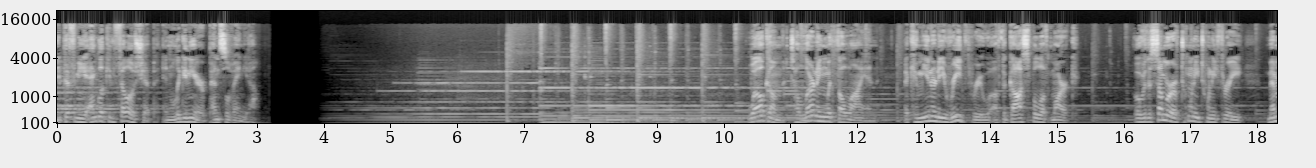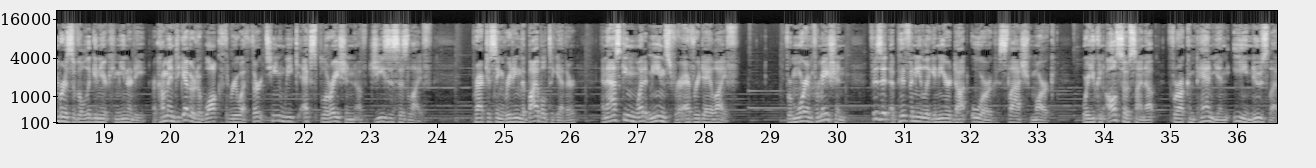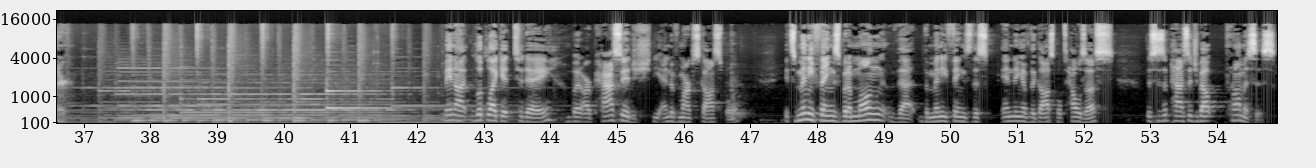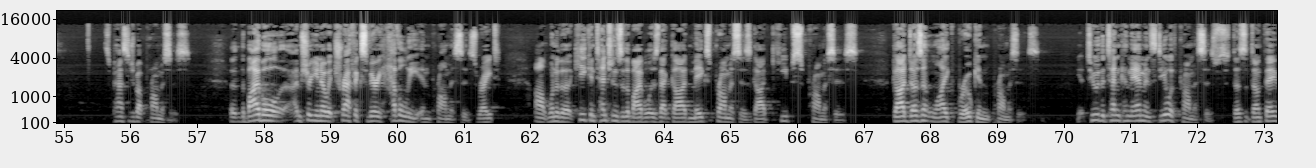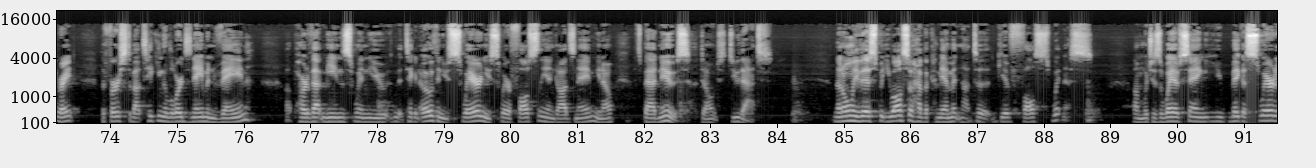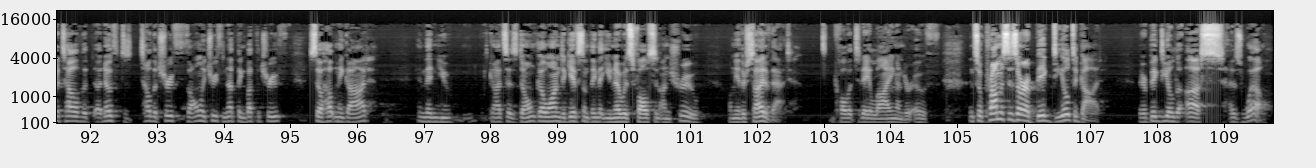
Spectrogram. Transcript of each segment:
Epiphany Anglican Fellowship in Ligonier, Pennsylvania. Welcome to Learning with the Lion, a community read through of the Gospel of Mark. Over the summer of 2023, members of the Ligonier community are coming together to walk through a 13 week exploration of Jesus' life, practicing reading the Bible together and asking what it means for everyday life. For more information, visit epiphanyligonier.org slash mark, where you can also sign up for our companion e-newsletter. may not look like it today, but our passage, the end of Mark's gospel, it's many things, but among that, the many things this ending of the gospel tells us, this is a passage about promises. It's a passage about promises. Uh, the Bible, I'm sure you know, it traffics very heavily in promises, right? Uh, one of the key contentions of the Bible is that God makes promises, God keeps promises. God doesn't like broken promises. Two of the Ten Commandments deal with promises, does it, don't they, right? The first about taking the Lord's name in vain. Uh, part of that means when you take an oath and you swear and you swear falsely in God's name, you know, it's bad news. Don't do that. Not only this, but you also have the commandment not to give false witness, um, which is a way of saying you make a swear to tell the an oath to tell the truth, the only truth, nothing but the truth. So help me God. And then you God says, don't go on to give something that you know is false and untrue on the other side of that. We call it today lying under oath. And so promises are a big deal to God. They're a big deal to us as well.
